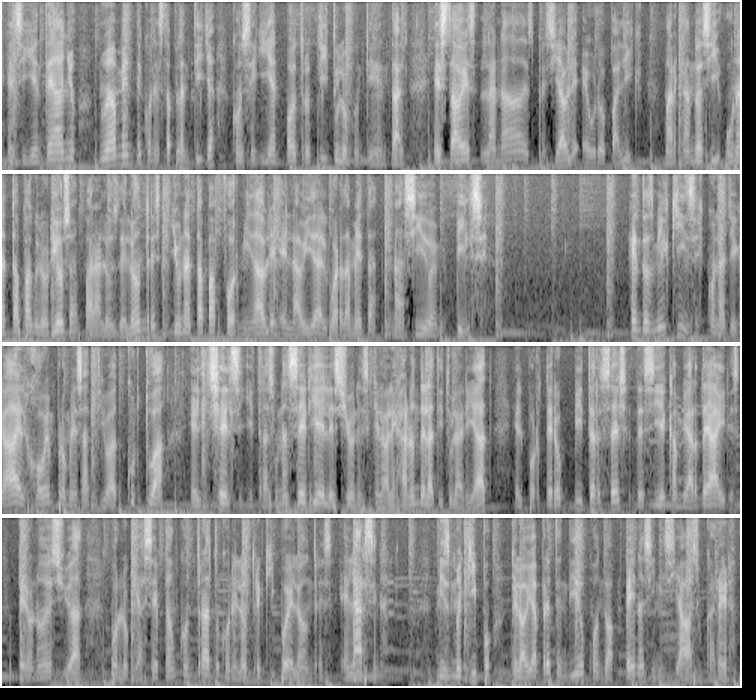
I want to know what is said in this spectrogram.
El siguiente año, nuevamente con esta plantilla, conseguían otro título continental, esta vez la nada despreciable Europa League, marcando así una etapa gloriosa para los de Londres y una etapa formidable en la vida del guardameta nacido en Pilsen. En 2015, con la llegada del joven promesa Thibaut Courtois, el Chelsea y tras una serie de lesiones que lo alejaron de la titularidad, el portero Peter Sech decide cambiar de aires, pero no de ciudad, por lo que acepta un contrato con el otro equipo de Londres, el Arsenal mismo equipo que lo había pretendido cuando apenas iniciaba su carrera.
